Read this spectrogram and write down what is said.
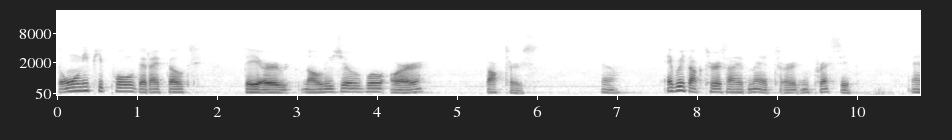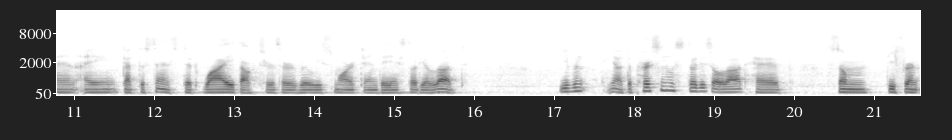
the only people that i felt they are knowledgeable are doctors. Yeah. Every doctors I have met are impressive and I got the sense that why doctors are really smart and they study a lot. Even yeah, the person who studies a lot have some different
